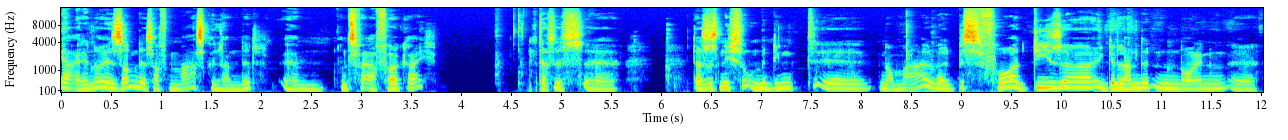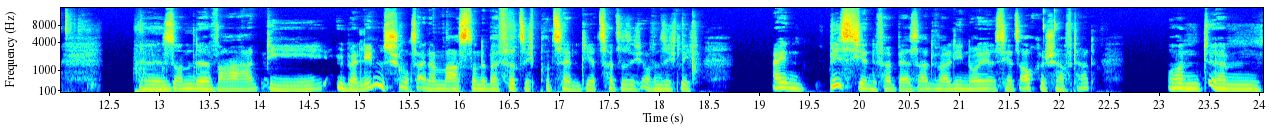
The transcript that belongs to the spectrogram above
ja, eine neue Sonde ist auf dem Mars gelandet. Ähm, und zwar erfolgreich. Das ist, äh, das ist nicht so unbedingt äh, normal, weil bis vor dieser gelandeten neuen äh, äh Sonde war die Überlebenschance einer Mars-Sonde bei 40 Prozent. Jetzt hat sie sich offensichtlich ein bisschen verbessert, weil die neue es jetzt auch geschafft hat. Und ähm,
